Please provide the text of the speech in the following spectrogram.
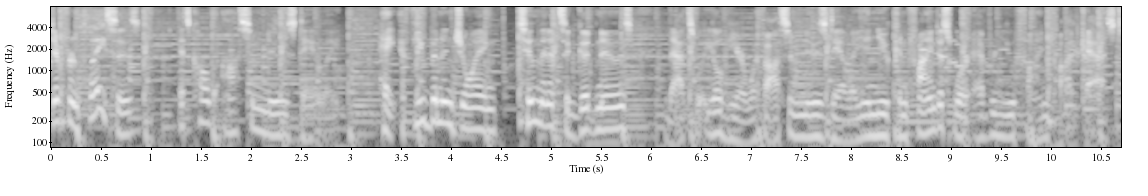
different places. It's called Awesome News Daily. Hey, if you've been enjoying two minutes of good news, that's what you'll hear with Awesome News Daily, and you can find us wherever you find podcasts.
